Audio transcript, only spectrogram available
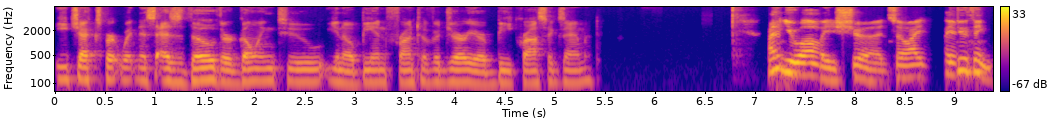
each expert witness as though they're going to, you know, be in front of a jury or be cross-examined? I think you always should. So I, I do think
